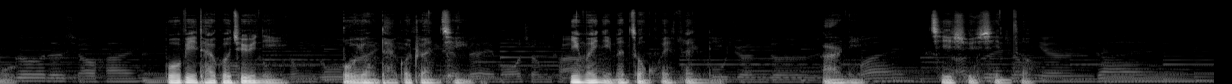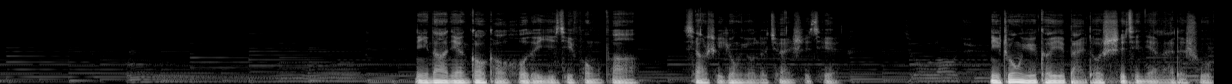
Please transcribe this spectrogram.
物。不必太过拘泥。不用太过专情，因为你们总会分离，而你继续行走。你那年高考后的意气风发，像是拥有了全世界。你终于可以摆脱十几年来的束缚。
